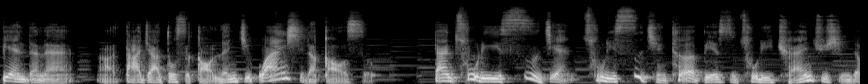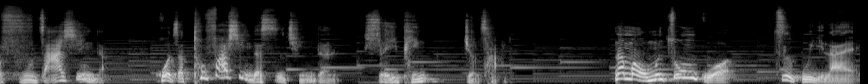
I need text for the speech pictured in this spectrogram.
变得呢啊大家都是搞人际关系的高手。但处理事件、处理事情，特别是处理全局性的、复杂性的或者突发性的事情的水平就差了。那么，我们中国自古以来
